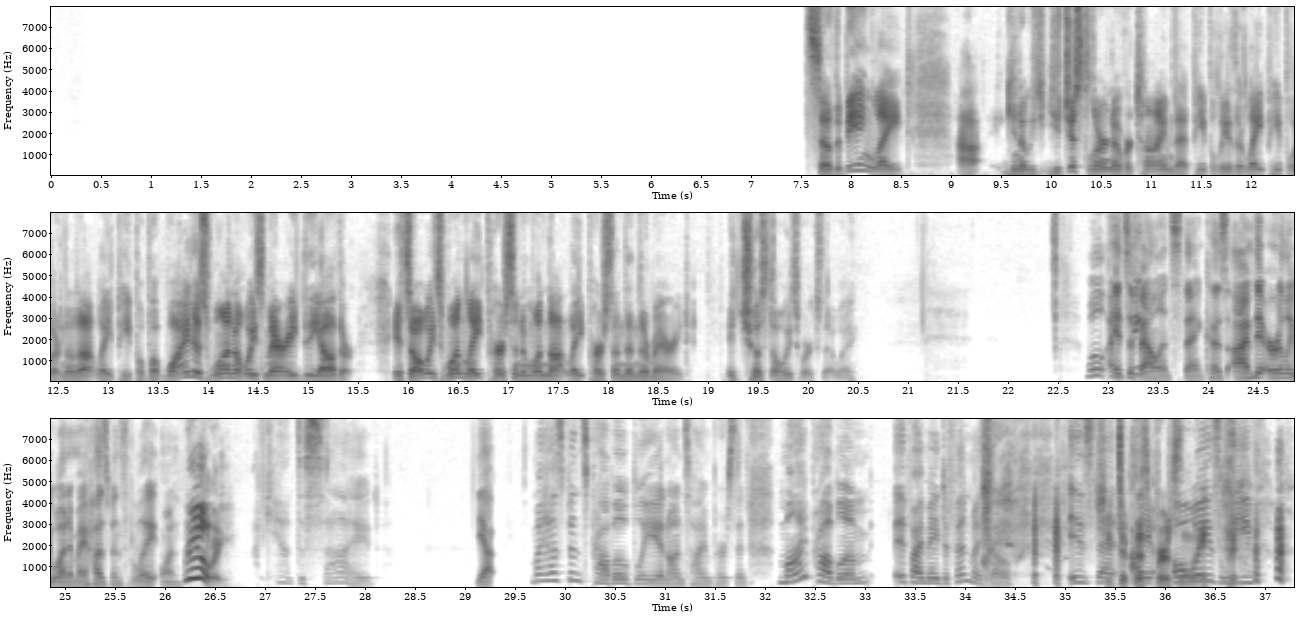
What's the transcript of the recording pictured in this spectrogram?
So the being late, uh, you know, you just learn over time that people either late people or they're not late people. But why does one always marry the other? It's always one late person and one not late person, then they're married. It just always works that way. Well, I it's think a balance thing because I'm the early one and my husband's the late one. Really? I can't decide. Yep. My husband's probably an on-time person. My problem, if I may defend myself, is that took this I personally. always leave.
